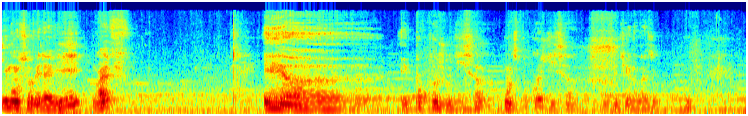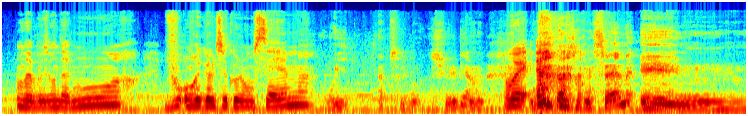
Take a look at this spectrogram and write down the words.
Ils m'ont sauvé la vie, bref. Et, euh, et pourquoi je vous dis ça? Mince, pourquoi je dis ça? En fait, il y a une raison. On a besoin d'amour. On récolte ce que l'on sème. Oui, absolument. Suivez bien. Ouais. On comme ce qu'on s'aime et. hum,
